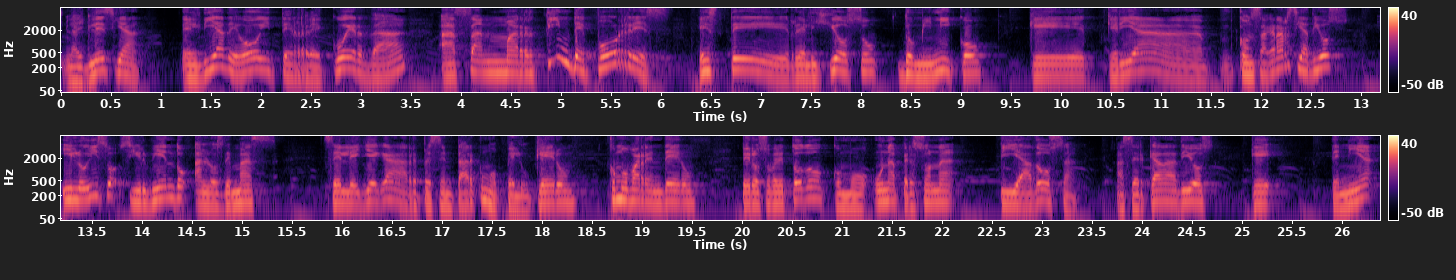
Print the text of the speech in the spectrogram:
la iglesia, el día de hoy te recuerda a San Martín de Porres, este religioso dominico que quería consagrarse a Dios y lo hizo sirviendo a los demás. Se le llega a representar como peluquero, como barrendero, pero sobre todo como una persona piadosa, acercada a Dios, que tenía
